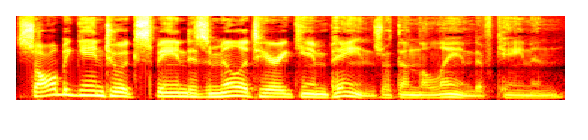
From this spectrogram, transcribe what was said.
Saul began to expand his military campaigns within the land of Canaan.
